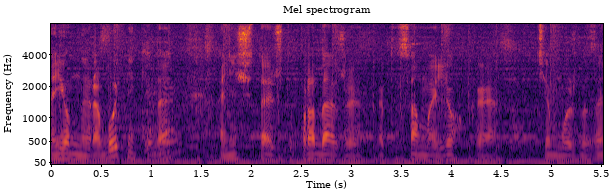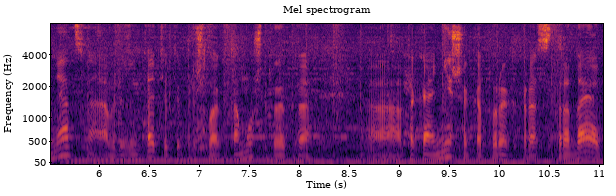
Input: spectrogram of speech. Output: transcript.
наемные работники, да, они считают, что продажи – это самое легкое, чем можно заняться, а в результате ты пришла к тому, что это э, такая ниша, которая как раз страдает,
